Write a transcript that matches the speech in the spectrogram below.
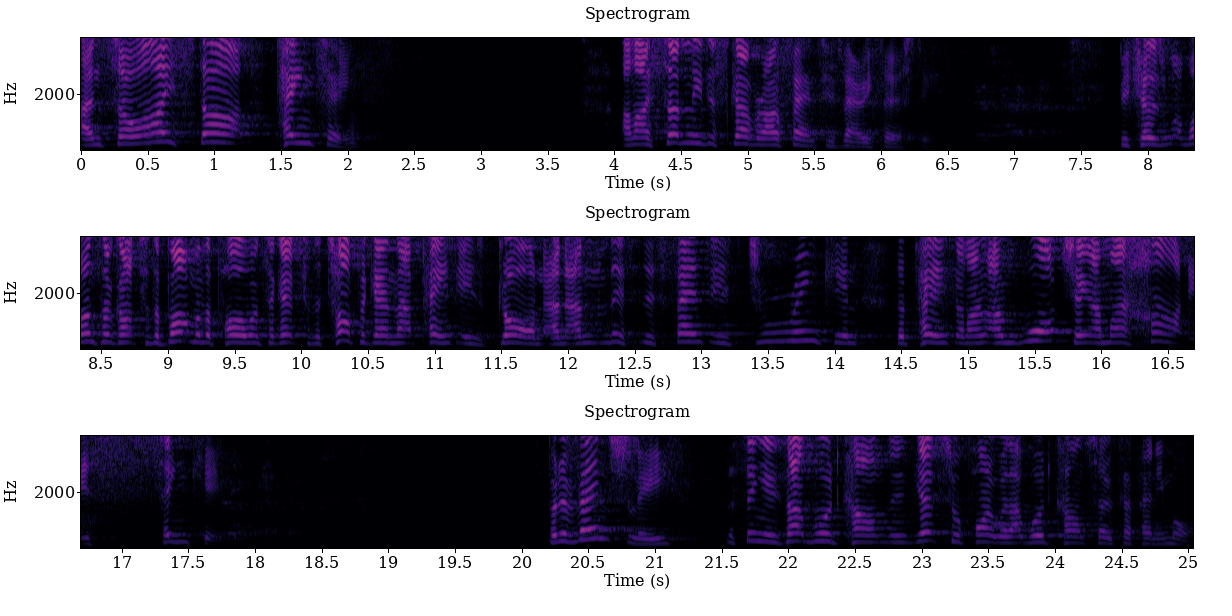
And so I start painting, and I suddenly discover our fence is very thirsty. Because once I've got to the bottom of the pole, once I get to the top again, that paint is gone. And, and this, this fence is drinking the paint. And I'm, I'm watching, and my heart is sinking. But eventually, the thing is, that wood can't, it gets to a point where that wood can't soak up anymore.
